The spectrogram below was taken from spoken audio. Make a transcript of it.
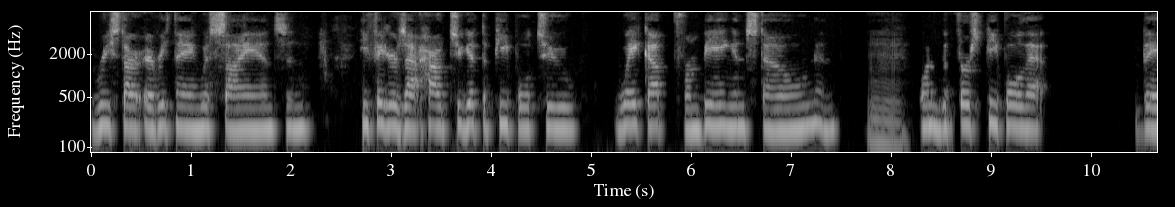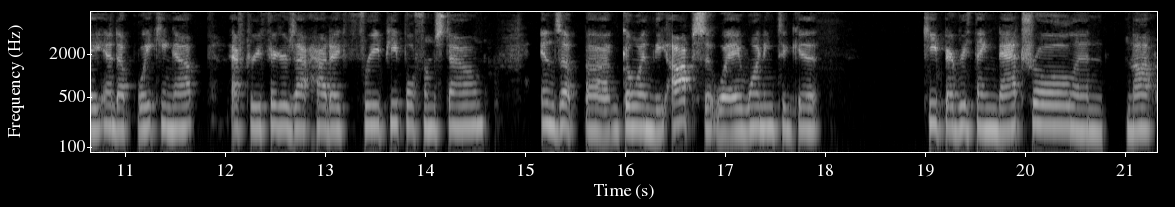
restart everything with science and he figures out how to get the people to wake up from being in stone and Mhm. one of the first people that they end up waking up after he figures out how to free people from stone ends up uh, going the opposite way wanting to get keep everything natural and not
